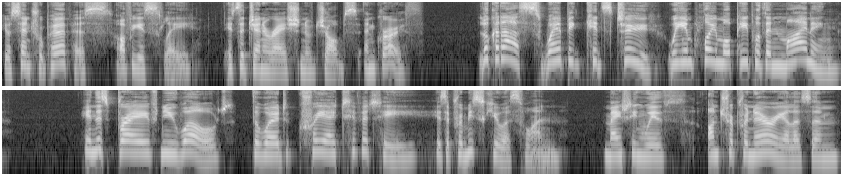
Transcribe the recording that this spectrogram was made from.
your central purpose, obviously, is the generation of jobs and growth. Look at us, we're big kids too. We employ more people than mining. In this brave new world, the word creativity is a promiscuous one, mating with entrepreneurialism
